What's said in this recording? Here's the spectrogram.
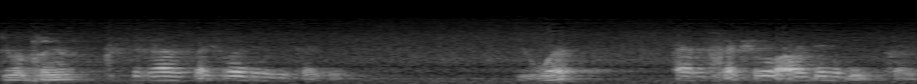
See what I'm saying? Because I have a sexual identity crisis. You what? I have a sexual identity crisis.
